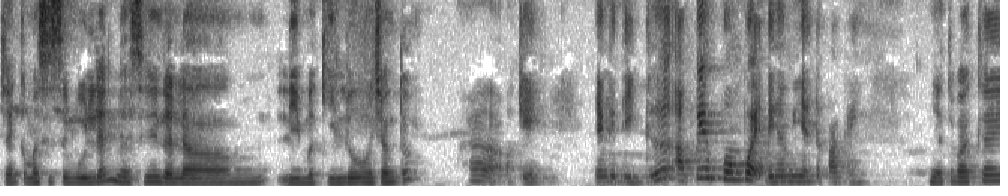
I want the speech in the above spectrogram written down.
jangka masa sebulan biasanya dalam 5 kilo macam tu. Ha, okey. Yang ketiga, apa yang Puan buat dengan minyak terpakai? Minyak terpakai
